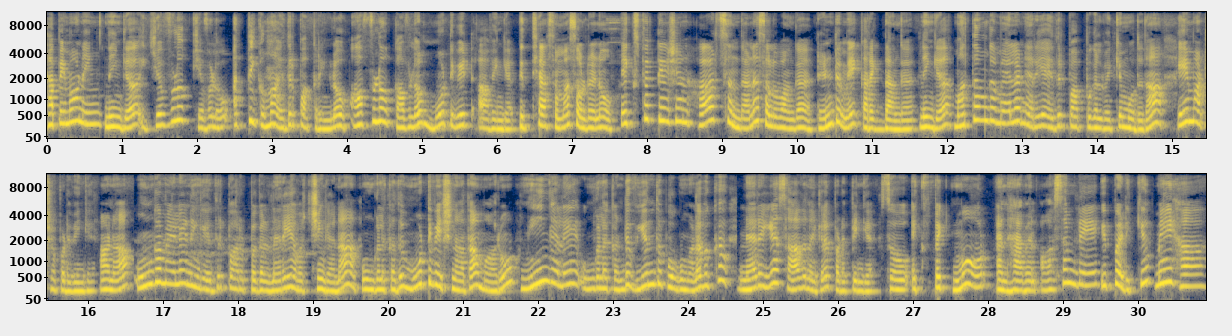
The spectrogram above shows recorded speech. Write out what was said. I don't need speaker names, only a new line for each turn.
Happy morning நீங்க எவ்வளோக்கு எவ்வளோ அதிகமா எதிர்பார்க்குறீங்களோ அவ்வளோக்கு அவ்வளோ மோட்டிவேட் ஆவீங்க. வித்தியாசமா சொல்றேனோ? எக்ஸ்பெக்டேஷன் ஹர்ட்ஸ் தானே சொல்லுவாங்க. ரெண்டுமே கரெக்ட் தாங்க. நீங்க மத்தவங்க மேல நிறைய எதிர்பார்ப்புகள் வைக்கும் போதுதான் ஏமாற்றப்படுவீங்க. ஆனா உங்க மேல நீங்க எதிர்பார்ப்புகள் நிறைய வச்சீங்கன்னா உங்களுக்கு அது மோட்டிவேஷனா தான் மாறும். நீங்களே உங்களை கண்டு வியந்து போகும் அளவுக்கு நிறைய சாதனைகளை படைப்பீங்க. So expect more and have an awesome day இப்படிக்கு மேஹா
